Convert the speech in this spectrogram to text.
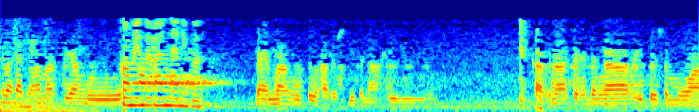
Terima kasih. Selamat siang Bu. komentar Anda nih Pak. Memang itu harus dibenahi. Karena saya dengar itu semua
